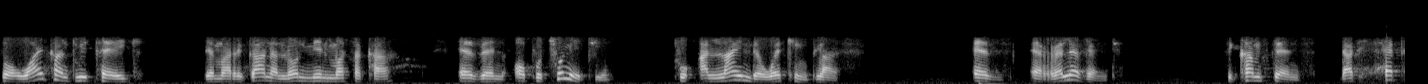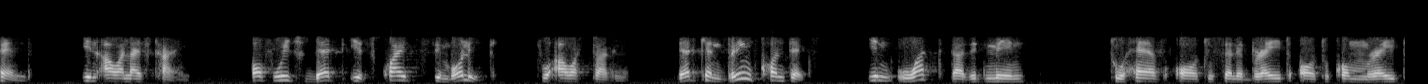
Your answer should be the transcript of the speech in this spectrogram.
So why can't we take the Marikana Lonmin massacre as an opportunity to align the working class as a relevant circumstance that happened in our lifetime, of which that is quite symbolic to our struggle. That can bring context in what does it mean to have or to celebrate or to commemorate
